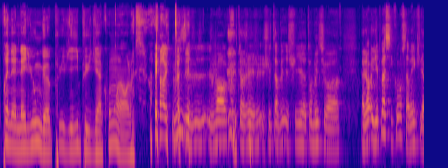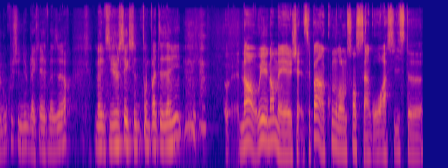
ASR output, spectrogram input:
Après, Neil Young, euh, plus il vieillit, plus il devient con. Alors, oui, je, je me rends compte quand je, je, suis, tombé, je suis tombé sur. Euh, alors, il est pas si con, c'est un mec, il a beaucoup soutenu Black Lives Matter, même si je sais que ce ne tombe pas tes amis. Non, oui, non, mais c'est pas un con dans le sens, c'est un gros raciste. Euh.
